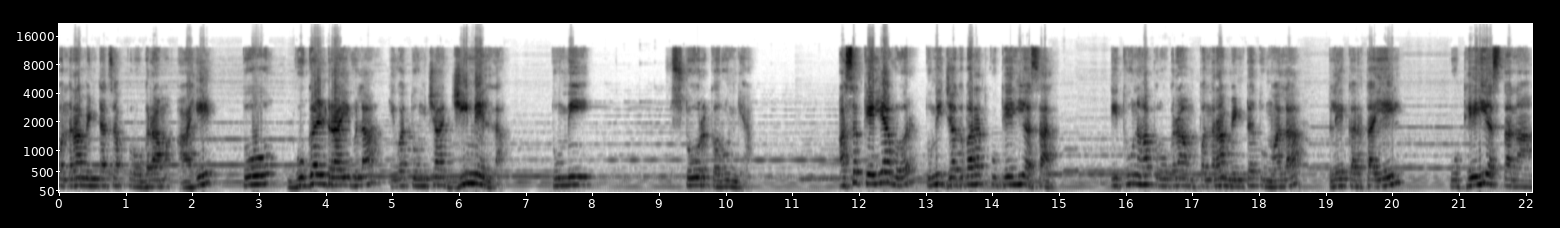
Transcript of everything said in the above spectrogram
पंधरा मिनिटाचा प्रोग्राम आहे तो गुगल ड्राईव्हला किंवा तुमच्या जीमेलला तुम्ही स्टोअर करून घ्या. असं केल्यावर तुम्ही जगभरात कुठेही असाल तिथून हा प्रोग्राम पंधरा मिनिटं तुम्हाला प्ले करता येईल. कुठेही असताना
